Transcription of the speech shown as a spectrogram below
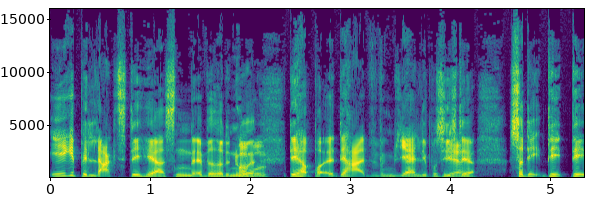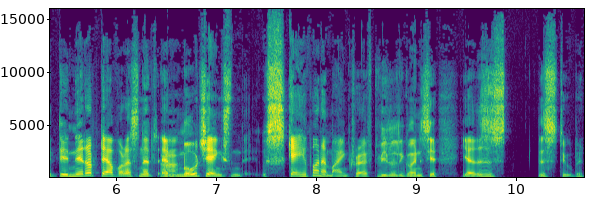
ikke belagt det her, sådan, øh, hvad hedder det nu, Påbud. øh, det her, det har, ja, lige præcis Ja. yeah. det her. Så det, det, det, det er netop der, hvor der er sådan, at, Ah. at Mojang, sådan, skaberne af Minecraft, vil gå ind og siger, ja, yeah, this is, this is stupid.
